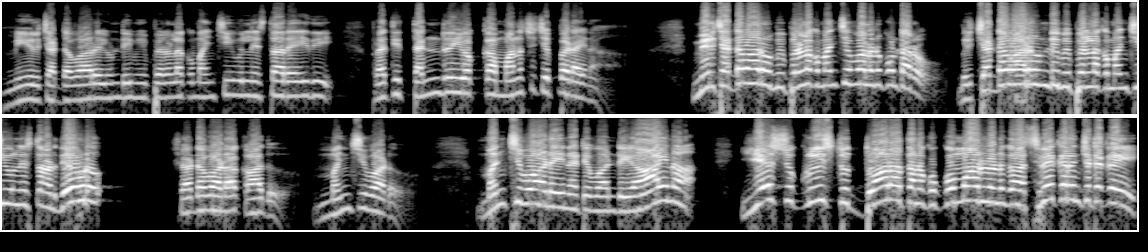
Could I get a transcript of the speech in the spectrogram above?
మీరు చెడ్డవారు ఉండి మీ పిల్లలకు మంచి ఇస్తారే ఇది. ప్రతి తండ్రి యొక్క మనసు చెప్పాడు ఆయన. మీరు చెడ్డవారు మీ పిల్లలకు మంచి ఇవ్వాలనుకుంటారు. మీరు చెడ్డవారు ఉండి మీ పిల్లలకు మంచి ఇస్తున్నాడు దేవుడు చెడ్డవాడా కాదు మంచివాడు. మంచివాడైనటువంటి ఆయన యేసుక్రీస్తు ద్వారా తనకు కుమారులనుగా స్వీకరించుటకై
